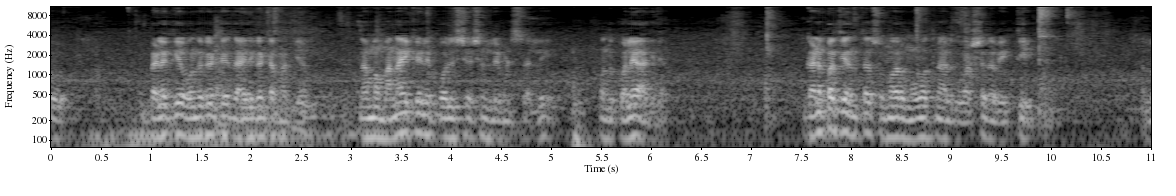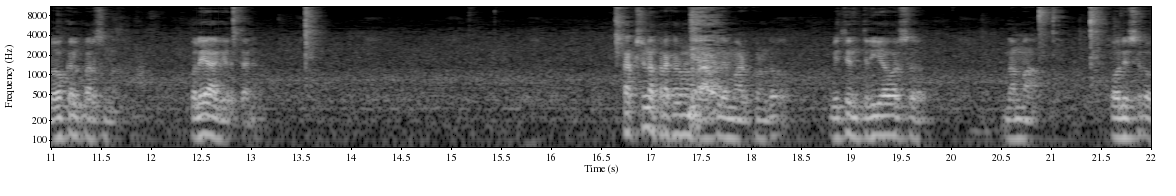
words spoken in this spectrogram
ತಾರೀಕು ಬೆಳಗ್ಗೆ ಒಂದು ಗಂಟೆಯಿಂದ ಐದು ಗಂಟೆ ಮಧ್ಯ ನಮ್ಮ ಮನಾಯಿಕೇಳಿ ಪೊಲೀಸ್ ಸ್ಟೇಷನ್ ಲಿಮಿಟ್ಸಲ್ಲಿ ಒಂದು ಕೊಲೆ ಆಗಿದೆ. ಗಣಪತಿ ಅಂತ ಸುಮಾರು ಮೂವತ್ತ್ನಾಲ್ಕು ವರ್ಷದ ವ್ಯಕ್ತಿ, ಲೋಕಲ್ ಪರ್ಸನ್, ಕೊಲೆ ಆಗಿರ್ತಾನೆ. ತಕ್ಷಣ ಪ್ರಕರಣ ದಾಖಲೆ ಮಾಡಿಕೊಂಡು ವಿತಿನ್ ತ್ರೀ ಅವರ್ಸ್ ನಮ್ಮ ಪೊಲೀಸರು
